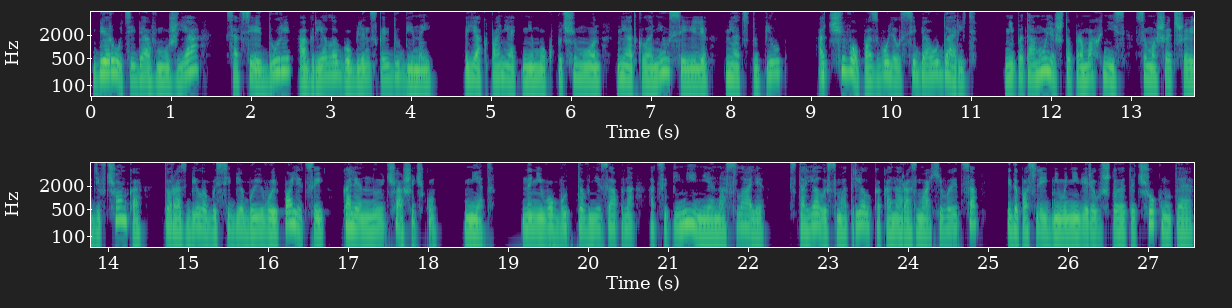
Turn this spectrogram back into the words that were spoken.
«Беру тебя в мужья!» со всей дури огрела гоблинской дубиной. Як понять не мог, почему он не отклонился или не отступил, отчего позволил себя ударить. Не потому ли, что промахнись сумасшедшая девчонка, то разбила бы себе боевой палицей коленную чашечку. Нет, на него будто внезапно оцепенение наслали. Стоял и смотрел, как она размахивается, и до последнего не верил, что эта чокнутая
